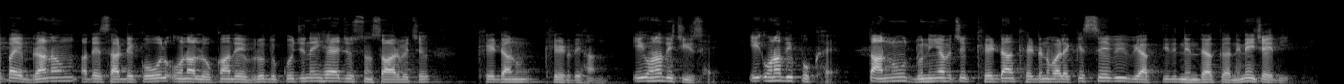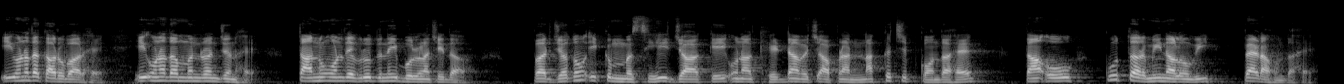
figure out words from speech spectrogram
ਭਾਈ ਬ੍ਰਹਮ ਅਤੇ ਸਾਡੇ ਕੋਲ ਉਹਨਾਂ ਲੋਕਾਂ ਦੇ ਵਿਰੁੱਧ ਕੁਝ ਨਹੀਂ ਹੈ ਜੋ ਸੰਸਾਰ ਵਿੱਚ ਖੇਡਾਂ ਨੂੰ ਖੇਡਦੇ ਹਨ। ਇਹ ਉਹਨਾਂ ਦੀ ਚੀਜ਼ ਹੈ। ਇਹ ਉਹਨਾਂ ਦੀ ਭੁੱਖ ਹੈ। ਤੁਹਾਨੂੰ ਦੁਨੀਆ ਵਿੱਚ ਖੇਡਾਂ ਖੇਡਣ ਵਾਲੇ ਕਿਸੇ ਵੀ ਵਿਅਕਤੀ ਦੀ ਨਿੰਦਾ ਕਰਨੀ ਨਹੀਂ ਚਾਹੀਦੀ। ਇਹ ਉਹਨਾਂ ਦਾ ਕਾਰੋਬਾਰ ਹੈ। ਇਹ ਉਹਨਾਂ ਦਾ ਮਨੋਰੰਜਨ ਹੈ। ਤੁਹਾਨੂੰ ਉਹਨਾਂ ਦੇ ਵਿਰੁੱਧ ਨਹੀਂ ਬੋਲਣਾ ਚਾਹੀਦਾ। ਪਰ ਜਦੋਂ ਇੱਕ ਮਸੀਹੀ ਜਾ ਕੇ ਉਹਨਾਂ ਖੇਡਾਂ ਵਿੱਚ ਆਪਣਾ ਨੱਕ ਚਿਪਕਾਉਂਦਾ ਹੈ, ਤਾਂ ਉਹ ਕੁਧਰਮੀ ਨਾਲੋਂ ਵੀ ਭੈੜਾ ਹੁੰਦਾ ਹੈ।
